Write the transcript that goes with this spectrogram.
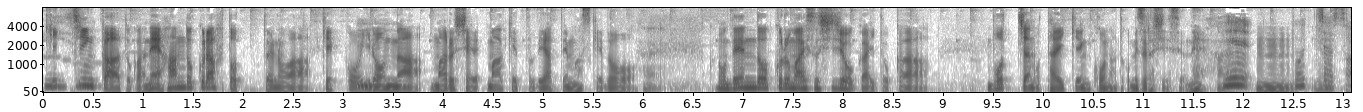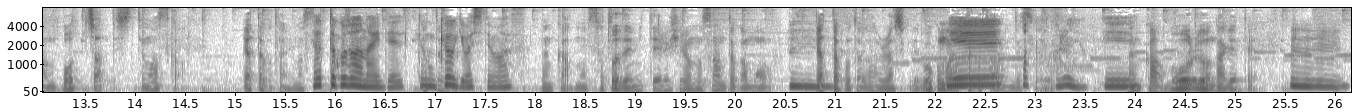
キッチンカーとかねハンドクラフトっていうのは結構いろんなマルシェ、マーケットでやってますけどはい。この電動車椅子試乗会とかボッチャの体験コーナーとか珍しいですよね。はい、ねうん。ボッチャ。皆さんボッチャって知ってますか？やったことあります？やったことはないです。でも競技はしてます、なんかもう外で見てるヒロムさんとかもうん。やったことがあるらしくて、僕もやったことあるんですけど、へーああるんや。へー。なんかボールを投げてうんうん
